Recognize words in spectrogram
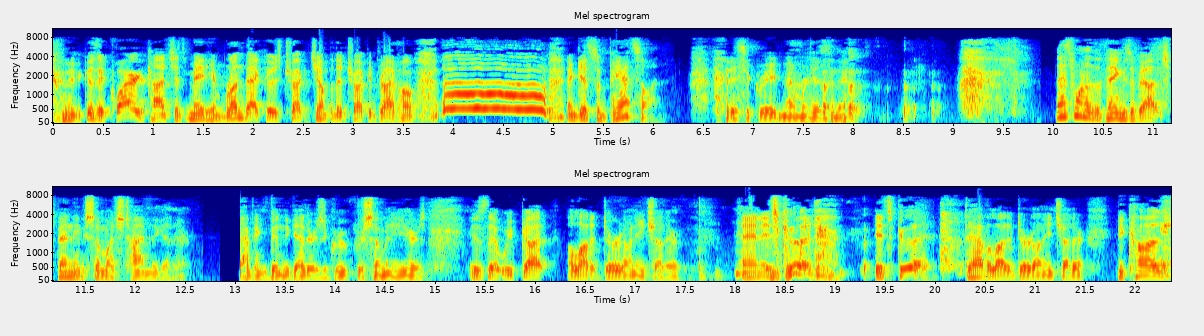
because acquired conscience made him run back to his truck, jump in the truck, and drive home, ah, and get some pants on. That is a great memory, isn't it? That's one of the things about spending so much time together having been together as a group for so many years, is that we've got a lot of dirt on each other. And it's good. It's good to have a lot of dirt on each other because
